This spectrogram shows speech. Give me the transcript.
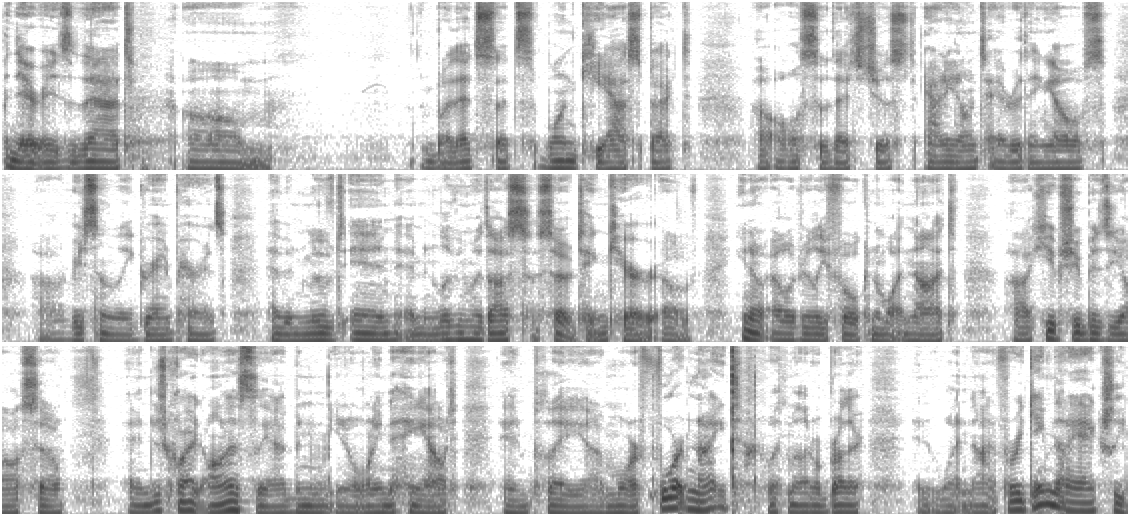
there is that. Um, but that's that's one key aspect. Uh, also, that's just adding on to everything else. Uh, recently, grandparents have been moved in and been living with us, so taking care of you know elderly folk and whatnot uh, keeps you busy also. And just quite honestly, I've been, you know, wanting to hang out and play uh, more Fortnite with my little brother and whatnot for a game that I actually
